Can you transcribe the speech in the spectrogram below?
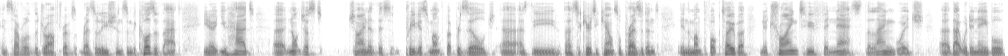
in several of the draft res- resolutions, and because of that, you know, you had uh, not just China this previous month, but Brazil uh, as the uh, Security Council president in the month of October, you know, trying to finesse the language uh, that would enable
